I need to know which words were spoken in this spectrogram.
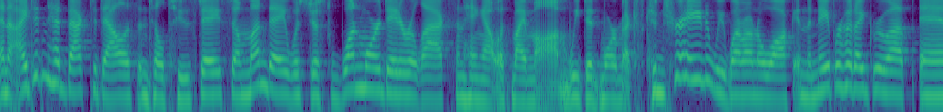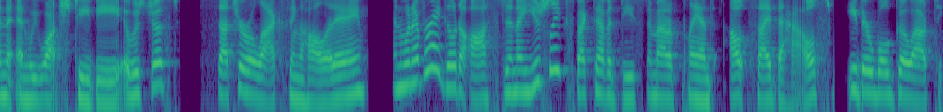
And I didn't head back to Dallas until Tuesday. So Monday was just one more day to relax and hang out with my mom. We did more Mexican train. We went on a walk in the neighborhood I grew up in and we watched TV. It was just such a relaxing holiday. And whenever I go to Austin, I usually expect to have a decent amount of plans outside the house. Either we'll go out to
